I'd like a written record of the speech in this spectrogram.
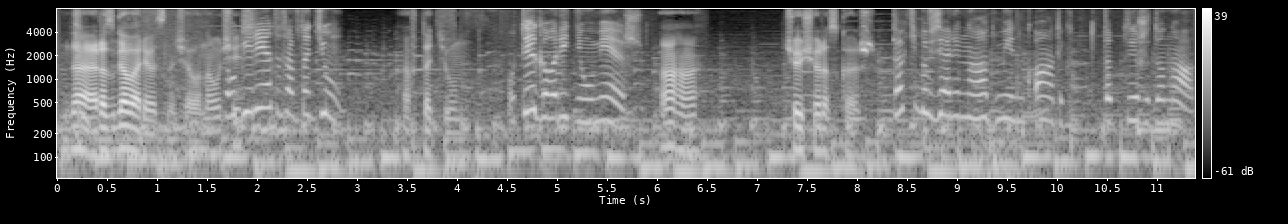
Да, разговаривать сначала научись. Убери этот автотюн. Автотюн. Вот ты говорить не умеешь. Ага. Че еще расскажешь? Как тебя взяли на админ... А, так, так ты же донат.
